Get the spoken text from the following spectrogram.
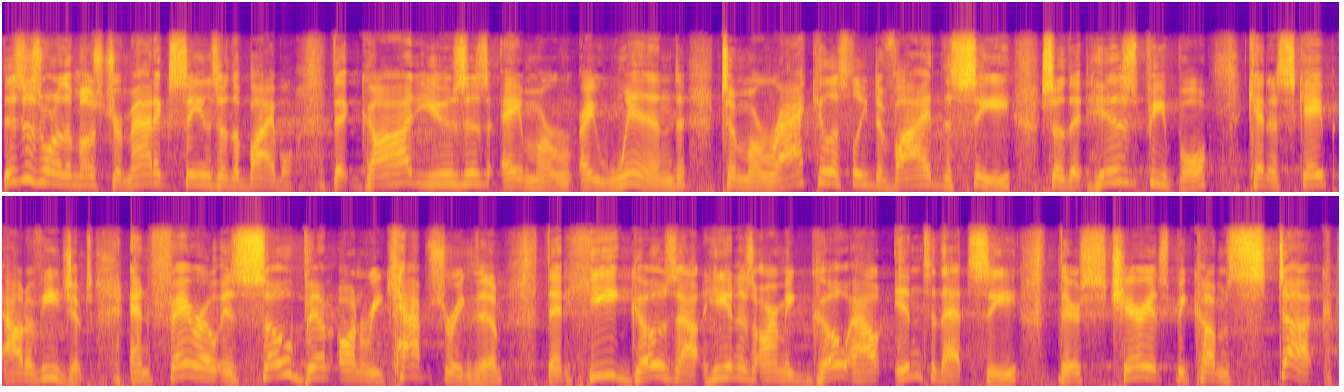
This is one of the most dramatic scenes of the Bible that God uses a, a wind to miraculously divide the sea so that his people can escape out of Egypt. And Pharaoh is so bent on recapturing them that he goes out, he and his army go out into that sea. Their chariots become stuck,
